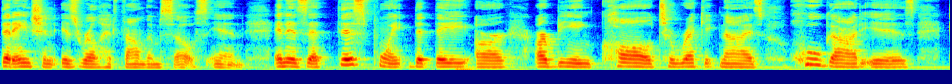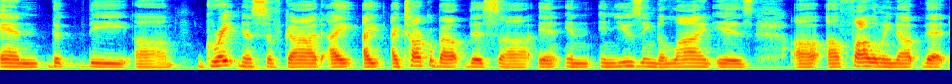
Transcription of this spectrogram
that ancient Israel had found themselves in. And it's at this point that they are, are being called to recognize who God is and the, the um, greatness of God. I, I, I talk about this uh, in, in using the line is uh, uh, following up that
